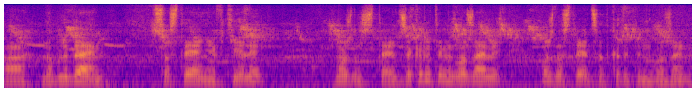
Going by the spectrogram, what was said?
А, наблюдаем состояние в теле. Можно стоять с закрытыми глазами, можно стоять с открытыми глазами.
